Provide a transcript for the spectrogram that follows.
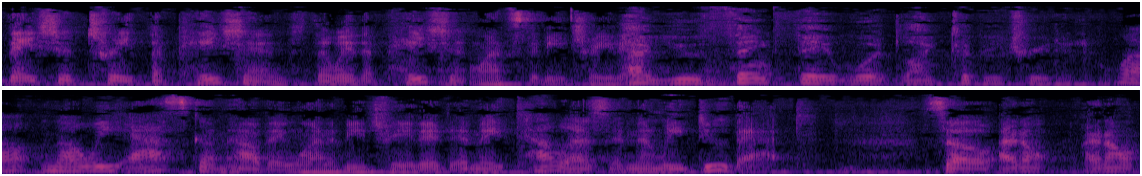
they should treat the patient the way the patient wants to be treated. How you think they would like to be treated. Well, no, we ask them how they want to be treated, and they tell us, and then we do that. So I don't, I don't,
